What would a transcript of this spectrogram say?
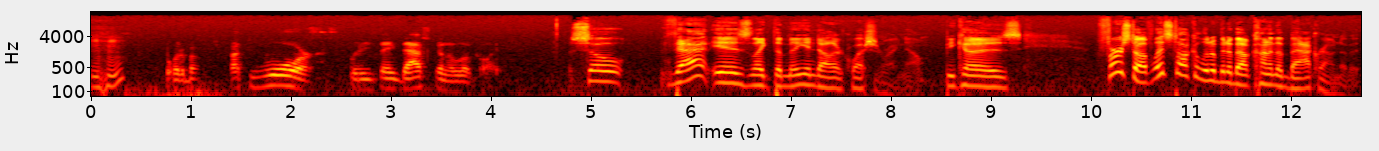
Mm-hmm. What about, about war? What do you think that's going to look like? So that is like the million dollar question right now because first off, let's talk a little bit about kind of the background of it.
